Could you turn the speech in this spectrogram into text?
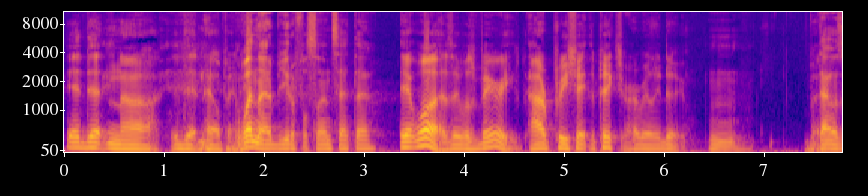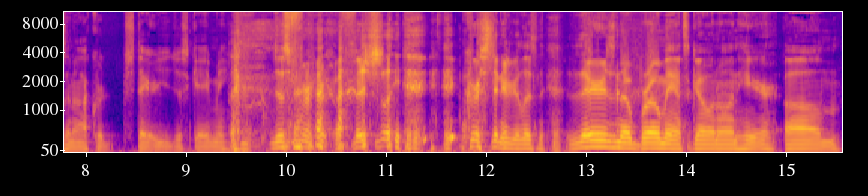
it didn't, uh, it didn't help any. Wasn't that a beautiful sunset though? It was. It was very. I appreciate the picture. I really do. That was an awkward stare you just gave me. just for officially, Kristen, if you're listening, there's no bromance going on here. Um,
